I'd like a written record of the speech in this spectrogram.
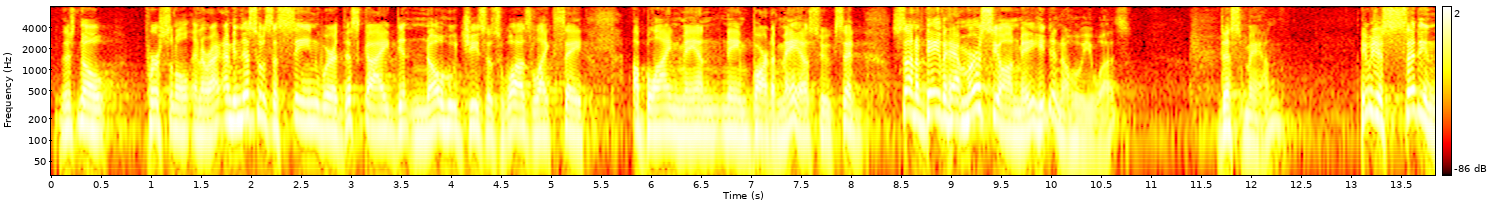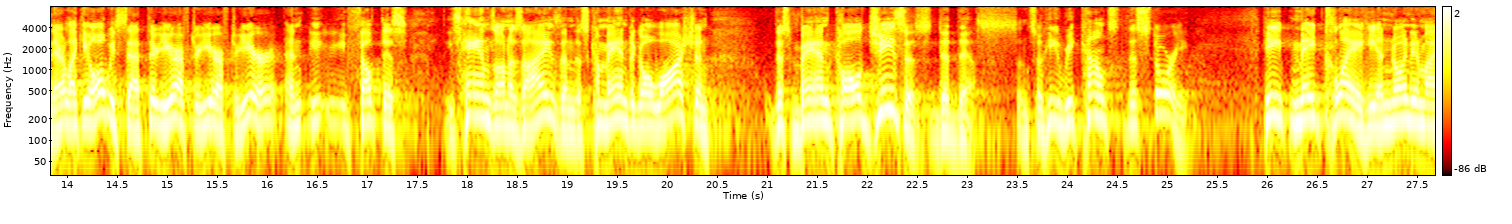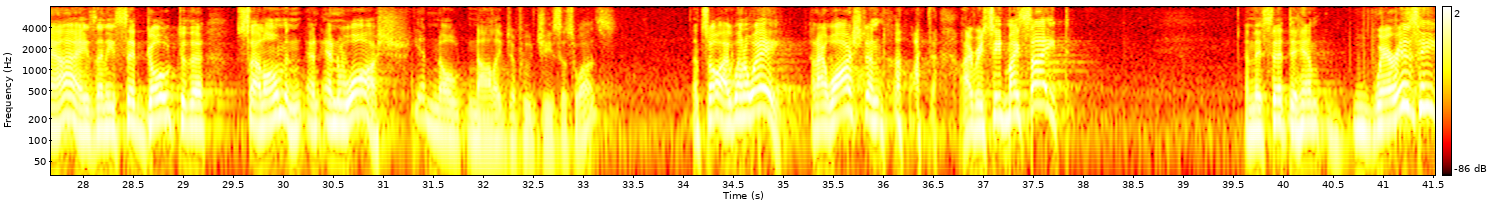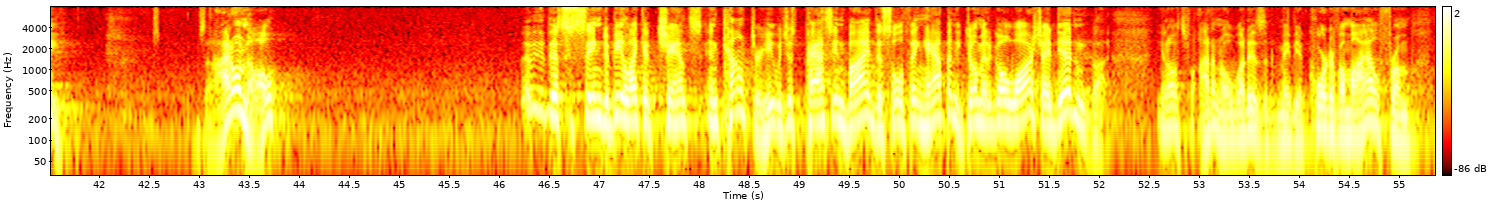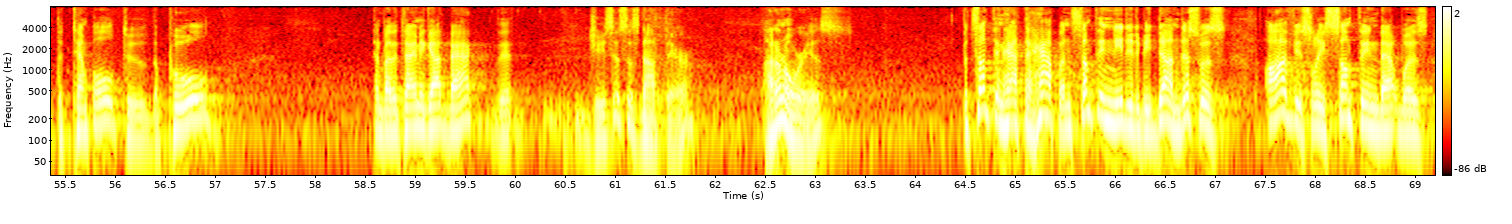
There's no personal interaction. I mean, this was a scene where this guy didn't know who Jesus was, like, say, a blind man named Bartimaeus who said, Son of David, have mercy on me. He didn't know who he was. This man. He was just sitting there like he always sat there year after year after year, and he, he felt this, these hands on his eyes and this command to go wash, and this man called Jesus did this. And so he recounts this story. He made clay, he anointed my eyes, and he said, Go to the Siloam and, and, and wash. He had no knowledge of who Jesus was. And so I went away and I washed and I received my sight. And they said to him, Where is he? He said, I don't know. This seemed to be like a chance encounter. He was just passing by. This whole thing happened. He told me to go wash. I did. And, you know, I don't know, what is it? Maybe a quarter of a mile from the temple to the pool. And by the time he got back, the, Jesus is not there. I don't know where he is. But something had to happen, something needed to be done. This was obviously something that was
